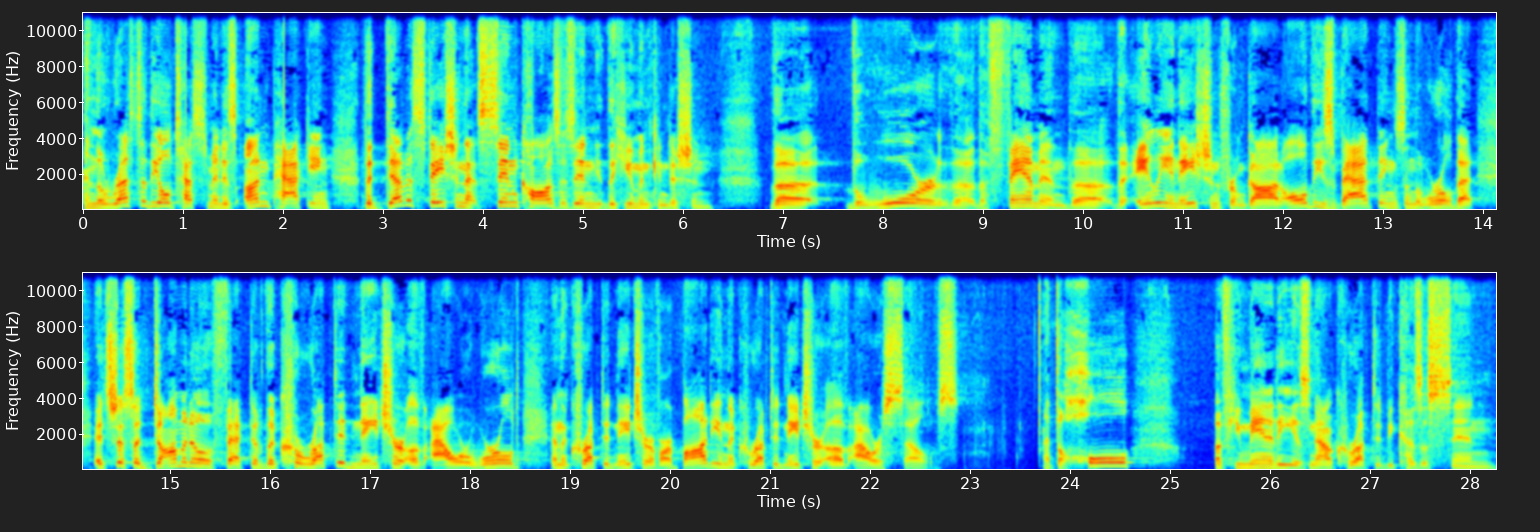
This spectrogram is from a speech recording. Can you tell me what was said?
and the rest of the Old Testament is unpacking the devastation that sin causes in the human condition. The, the war, the, the famine, the, the alienation from God, all these bad things in the world that it's just a domino effect of the corrupted nature of our world and the corrupted nature of our body and the corrupted nature of ourselves. That the whole of humanity is now corrupted because of sin.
